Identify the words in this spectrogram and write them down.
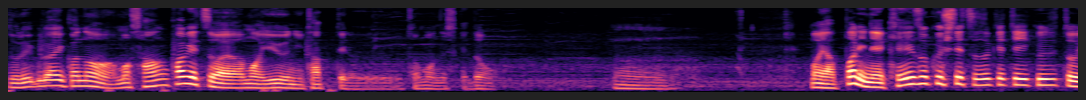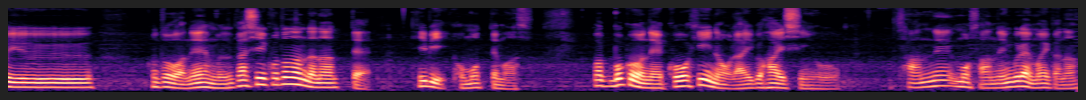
どれぐらいかな？まあ3ヶ月はまあ優に経ってると思うんですけど。うん。まあやっぱりね継続して続けていくということはね難しいことなんだなって日々思ってます、まあ、僕はねコーヒーのライブ配信を3年もう3年ぐらい前かな。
